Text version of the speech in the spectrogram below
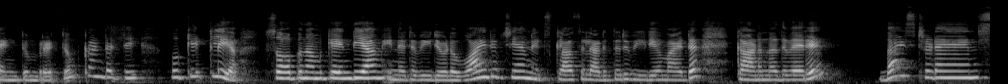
ലെങ്തും ബ്രെത്തും കണ്ടെത്തി. ഓക്കെ ക്ലിയർ സോ അപ്പോൾ നമുക്ക് എന്ത് ചെയ്യാം? ഇന്നത്തെ വീഡിയോയുടെ വൈൻഡ് അപ്പ് ചെയ്യാം. നെക്സ്റ്റ് ക്ലാസ്സിൽ അടുത്തൊരു വീഡിയോ ആയിട്ട് കാണുന്നത് വരെ. ബൈ സ്റ്റുഡൻസ്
